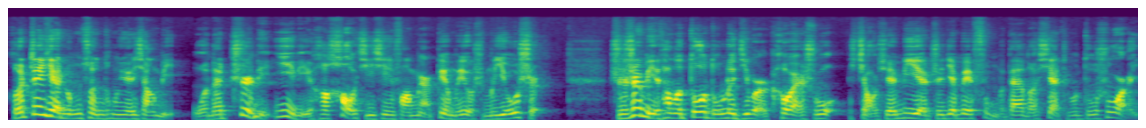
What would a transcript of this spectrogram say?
和这些农村同学相比，我的智力、毅力和好奇心方面并没有什么优势，只是比他们多读了几本课外书。小学毕业直接被父母带到县城读书而已。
